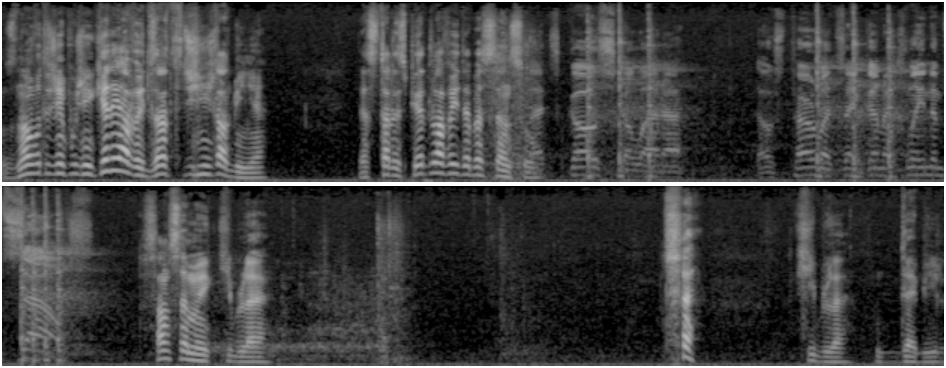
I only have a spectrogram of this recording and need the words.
Znowu tydzień później. Kiedy ja wyjdę? Zaraz 10 lat minie. Ja stary spierdla wyjdę bez sensu. Sam se myj kible. Cze. Kible. Debil.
